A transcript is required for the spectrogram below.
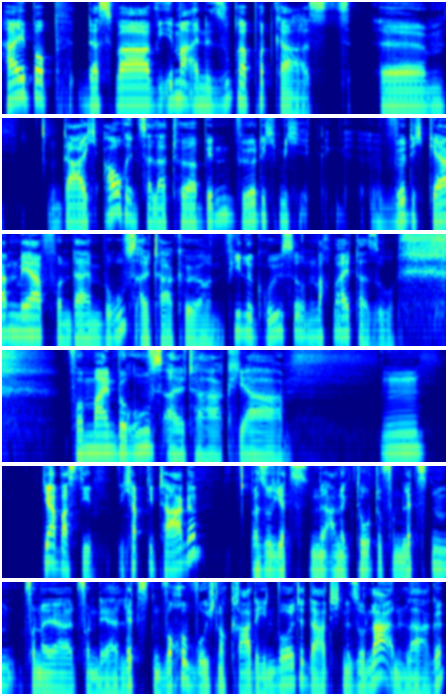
Hi Bob, das war wie immer eine super Podcast. Ähm, da ich auch Installateur bin, würde ich mich, würde ich gern mehr von deinem Berufsalltag hören. Viele Grüße und mach weiter so. Von meinem Berufsalltag, ja. Hm. Ja, Basti, ich habe die Tage, also jetzt eine Anekdote vom letzten, von der, von der letzten Woche, wo ich noch gerade hin wollte. Da hatte ich eine Solaranlage.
